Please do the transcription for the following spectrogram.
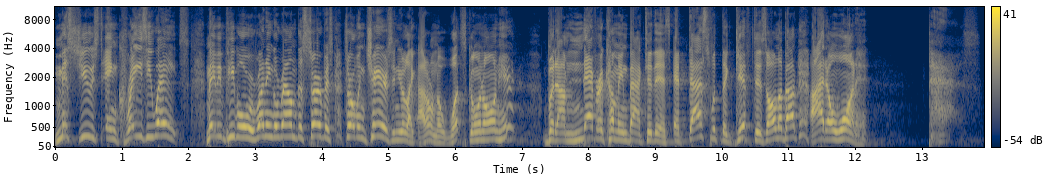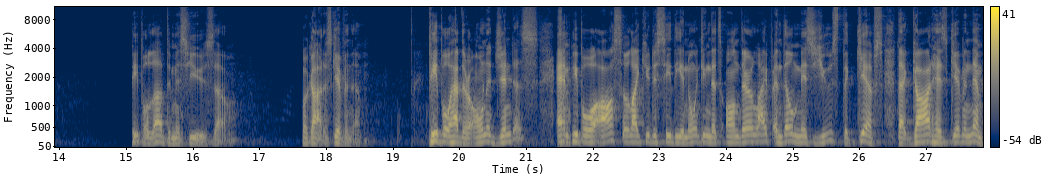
misused in crazy ways. Maybe people were running around the service throwing chairs, and you're like, I don't know what's going on here, but I'm never coming back to this. If that's what the gift is all about, I don't want it. Pass. People love to misuse, though, what God has given them. People have their own agendas, and people will also like you to see the anointing that's on their life, and they'll misuse the gifts that God has given them.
